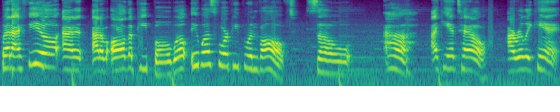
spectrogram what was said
But I feel out, out of all the people, well, it was four people involved. So, uh, I can't tell. I really can't.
